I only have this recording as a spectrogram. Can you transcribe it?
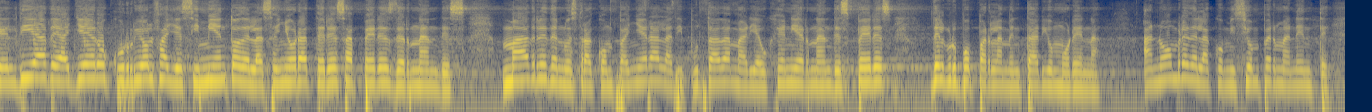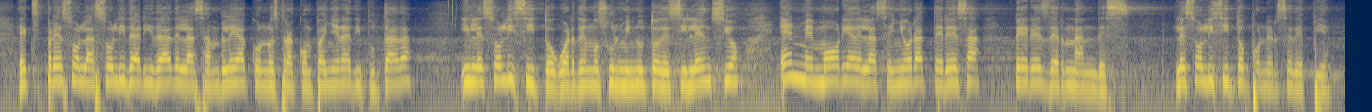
que el día de ayer ocurrió el fallecimiento de la señora Teresa Pérez de Hernández, madre de nuestra compañera la diputada María Eugenia Hernández Pérez del Grupo Parlamentario Morena. A nombre de la Comisión Permanente, expreso la solidaridad de la Asamblea con nuestra compañera diputada y le solicito guardemos un minuto de silencio en memoria de la señora Teresa Pérez de Hernández. Le solicito ponerse de pie.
